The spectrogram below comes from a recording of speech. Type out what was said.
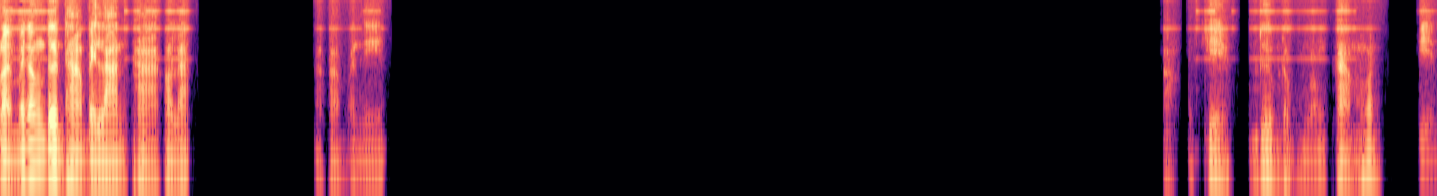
หน่อยไม่ต้องเดินทางไปร้านค้าเขาละนะครับ อันนี้ โอเคลืมเดี๋ยวผมลองถามก่อนเปลี่ยน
